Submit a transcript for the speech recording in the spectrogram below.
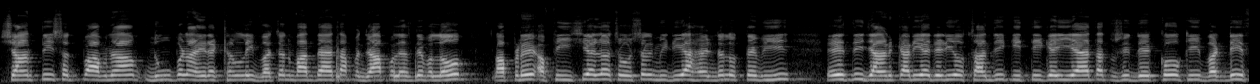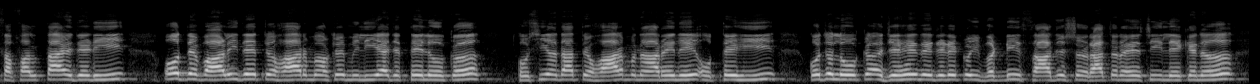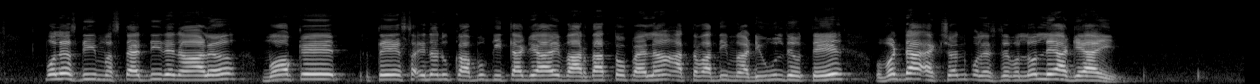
ਸ਼ਾਂਤੀ ਸਦਭਾਵਨਾ ਨੂੰ ਬਣਾਈ ਰੱਖਣ ਲਈ ਵਚਨਬੱਧ ਹੈ, ਤਾਂ ਪੰਜਾਬ ਪੁਲਿਸ ਦੇ ਵੱਲੋਂ ਆਪਣੇ ਅਫੀਸ਼ੀਅਲ ਸੋਸ਼ਲ ਮੀਡੀਆ ਹੈਂਡਲ ਉੱਤੇ ਵੀ ਇਸ ਦੀ ਜਾਣਕਾਰੀ ਹੈ, ਜਿਹੜੀ ਉਹ ਸਾਂਝੀ ਕੀਤੀ ਗਈ ਹੈ। ਤਾਂ ਤੁਸੀਂ ਦੇਖੋ ਕਿ ਵੱਡੀ ਸਫਲਤਾ ਹੈ ਜਿਹੜੀ ਉਹ ਦੀਵਾਲੀ ਦੇ ਤਿਉਹਾਰ ਮੌਕੇ ਮਿਲੀ ਹੈ, ਜਿੱਥੇ ਲੋਕ ਖੁਸ਼ੀਆਂ ਦਾ ਤਿਉਹਾਰ ਮਨਾ ਰਹੇ ਨੇ। ਉੱਥੇ ਹੀ ਕੁਝ ਲੋਕ ਅਜਿਹੇ ਨੇ ਜਿਹੜੇ ਕੋਈ ਵੱਡੀ ਸਾਜ਼ਿਸ਼ ਰਚ ਰਹੇ ਸੀ, ਲੇਕਿਨ ਪੁਲਿਸ ਦੀ ਮਸਤੈਦੀ ਦੇ ਨਾਲ ਮੌਕੇ ਤੇ ਸ- ਇਹਨਾਂ ਨੂੰ ਕਾਬੂ ਕੀਤਾ ਗਿਆ ਹੈ। ਵਾਰਦਾਤ ਤੋਂ ਪਹਿਲਾਂ ਅੱਤਵਾਦੀ ਮਾਡਿਊਲ ਦੇ ਉੱਤੇ ਵੱਡਾ ਐਕਸ਼ਨ ਪੁਲਿਸ ਦੇ ਵੱਲੋਂ ਲਿਆ ਗਿਆ ਹੈ।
